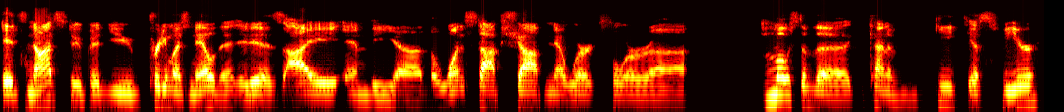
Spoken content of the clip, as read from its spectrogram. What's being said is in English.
It's not stupid. You pretty much nailed it. It is. I am the uh, the one stop shop network for uh, most of the kind of geekosphere,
